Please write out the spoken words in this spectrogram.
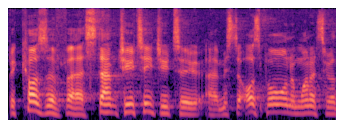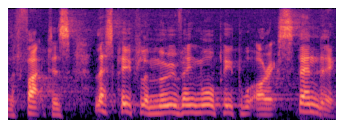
Because of uh, stamp duty, due to uh, Mr. Osborne and one or two other factors, less people are moving, more people are extending.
